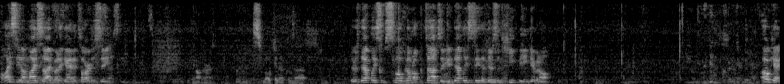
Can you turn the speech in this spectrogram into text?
Well, I see it on my side, but again, it's hard to see. Smoking at the top. There's definitely some smoke coming off the top, so you can definitely see that there's some heat being given off. Okay.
